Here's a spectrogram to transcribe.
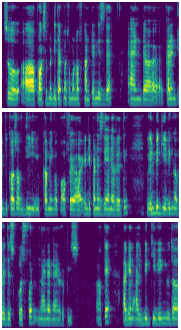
So uh, approximately that much amount of content is there. And uh, currently because of the coming up of uh, independence day and everything we will be giving away this course for 999 rupees okay? Again i'll be giving you the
